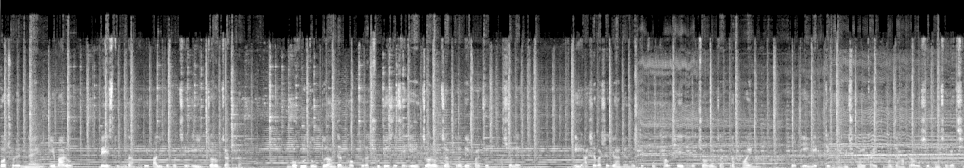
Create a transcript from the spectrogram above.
বছরের ন্যায় এবারও বেশ ধুমধামভাবে পালিত হচ্ছে এই চড়ক যাত্রা। বহু দূর দূরান্তের ভক্তরা ছুটে এসেছে এই চড়ক যাত্রা দেখবার জন্য। আসলে এই আশেপাশে গ্রামের মধ্যে কোথাও সেইভাবে চড়ক যাত্রা হয় না। তো এই একটি গ্রাম ঝলকা। ইতিমধ্যে আমরাও এসে পৌঁছে গেছি।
